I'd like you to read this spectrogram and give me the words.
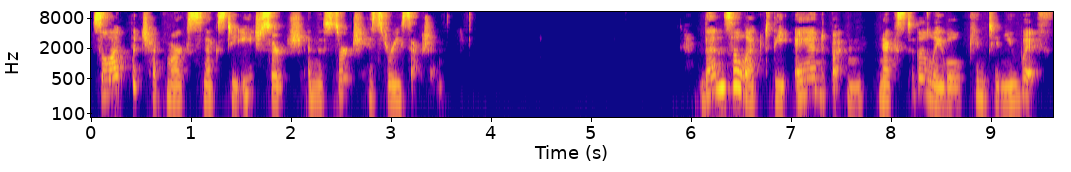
select the check marks next to each search in the Search History section. Then select the AND button next to the label Continue With.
